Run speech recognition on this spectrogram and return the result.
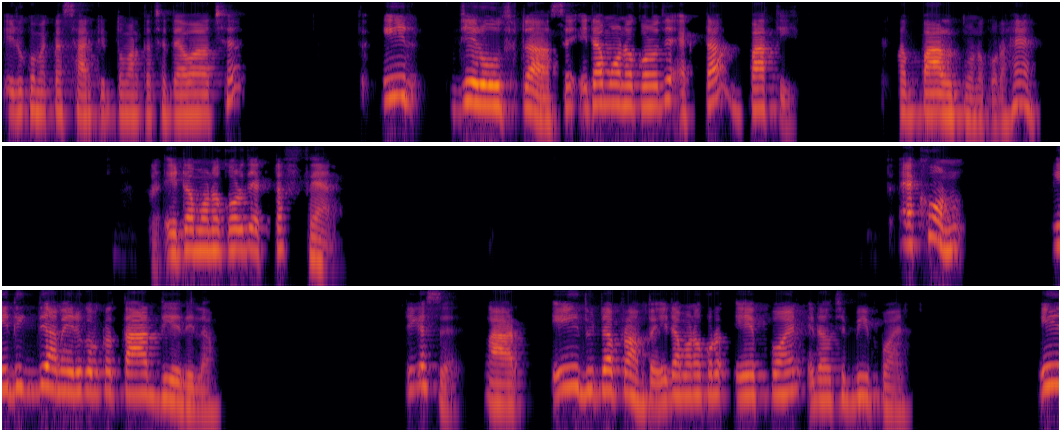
এরকম একটা সার্কিট তোমার কাছে দেওয়া আছে। তো এর যে রোধটা আছে এটা মনে করো যে একটা বাতি, একটা বাল্ব মনে করো, হ্যাঁ? এটা মনে করো যে একটা ফ্যান। এখন এদিক দিয়ে আমি এরকম একটা তার দিয়ে দিলাম। ঠিক আছে? আর এই দুইটা প্রান্ত এটা মনে করো এ পয়েন্ট, এটা হচ্ছে বি পয়েন্ট। এই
